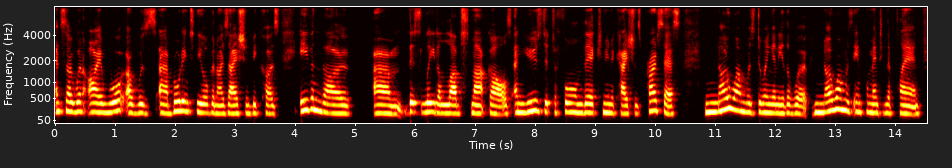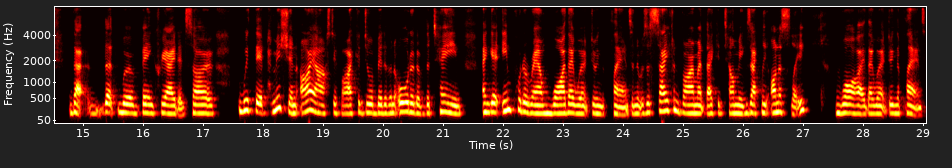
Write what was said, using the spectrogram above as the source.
and so when i, I was uh, brought into the organization because even though um, this leader loved smart goals and used it to form their communications process. No one was doing any of the work. No one was implementing the plan that that were being created. So with their permission i asked if i could do a bit of an audit of the team and get input around why they weren't doing the plans. And it was a safe environment. They could tell me exactly honestly why they weren't doing the plans.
